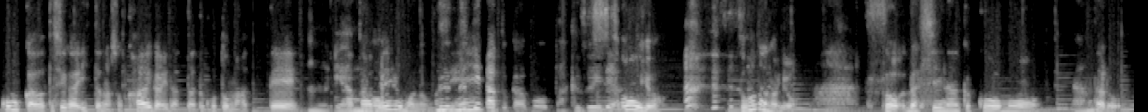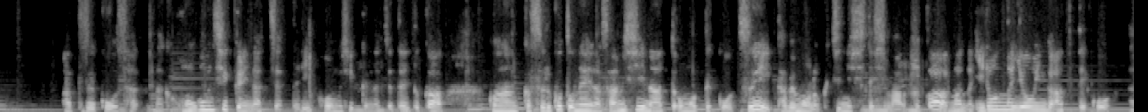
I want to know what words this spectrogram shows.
今回私が行ったのはその海外だったってこともあってうんいや食もべるものがうヌヌテとかもう爆食いだよ。そうよ。そうなのよ。そう。だしなんかこうもうなんだろうあとでこうさなんかホームシックになっちゃったりホームシックになっちゃったりとかこうなんかすることねえな寂しいなって思ってこうつい食べ物を口にしてしまうとか、まあ、いろんな要因があってこう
